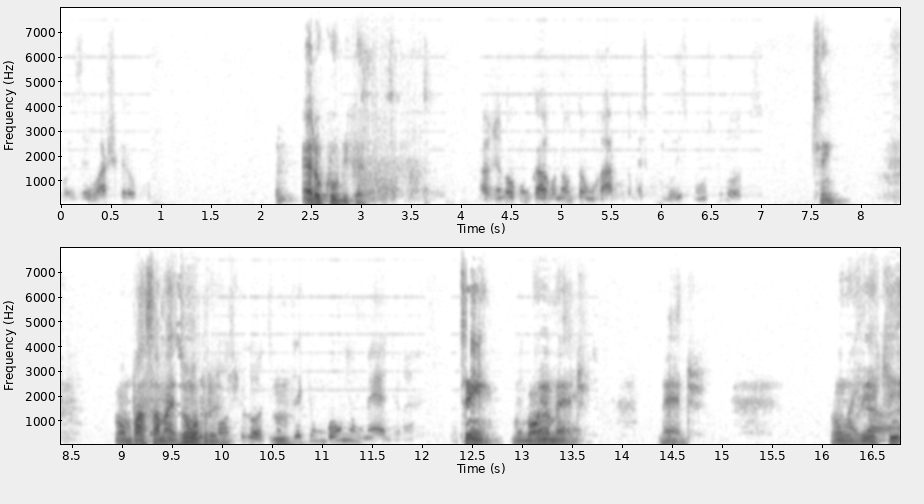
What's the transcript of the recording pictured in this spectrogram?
Pois eu acho que era o Kubica. Era o Kubica. A Renault com um carro não tão rápido, mas com dois bons pilotos. Sim. Vamos passar mais uma para bons pilotos. Vamos hum. dizer que um bom e um médio, né? Sim, um bom e um médio. Médio. Vamos mas ver a, aqui.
